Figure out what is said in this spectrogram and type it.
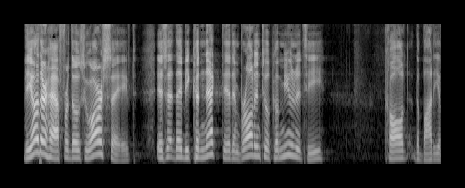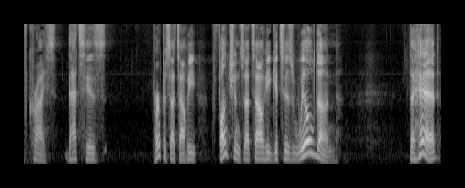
The other half, for those who are saved, is that they be connected and brought into a community called the body of Christ. That's his purpose. That's how he functions. That's how he gets his will done. The head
